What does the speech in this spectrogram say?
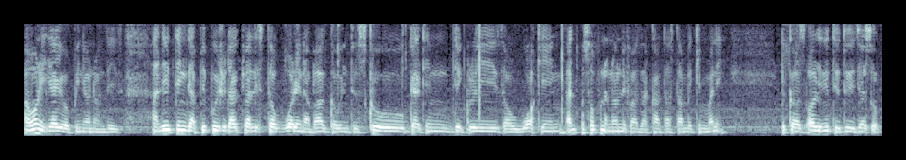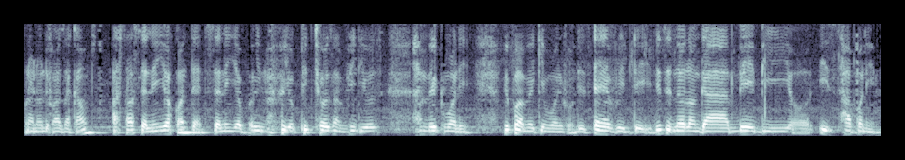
I want to hear your opinion on this. And do you think that people should actually stop worrying about going to school, getting degrees, or working, and just open an OnlyFans account and start making money? Because all you need to do is just open an OnlyFans account and start selling your content, selling your you know your pictures and videos, and make money. People are making money from this every day. This is no longer maybe or it's happening,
